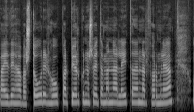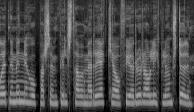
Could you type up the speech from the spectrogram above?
Bæði hafa stórir hópar Björgunarsveitamanna leitað hennar formlega og einni minni hópar sem fylst hafa með rekja og fjörur á líklegum stöðum.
